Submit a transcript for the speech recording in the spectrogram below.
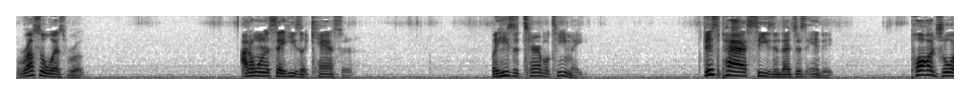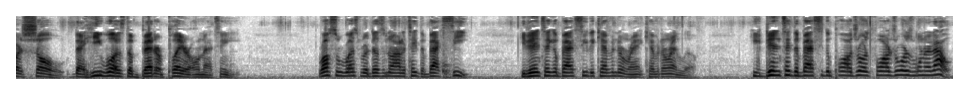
Russell Westbrook I don't want to say he's a cancer, but he's a terrible teammate. This past season that just ended, Paul George showed that he was the better player on that team. Russell Westbrook doesn't know how to take the back seat. He didn't take a back seat to Kevin Durant. Kevin Durant left. He didn't take the back seat to Paul George. Paul George wanted out.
